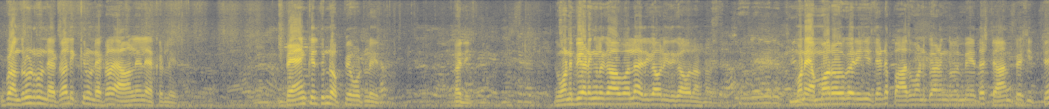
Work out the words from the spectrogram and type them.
ఇప్పుడు అందులో రెండు ఎకరాలు ఎక్కి రెండు ఎకరాలు ఆన్లైన్లో ఎక్కడలేదు బ్యాంక్ వెళ్తుంటే అప్పు ఇవ్వట్లేదు. అది. వన్ బీడంగులు కావాలి అది కావాలి ఇది కావాలి అంటున్నారు. మన ఎంఆర్ఓ గారు ఏం చేశారంటే పాత వన్ బీడంగుల మీద స్టాంప్ వేసి ఇస్తే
